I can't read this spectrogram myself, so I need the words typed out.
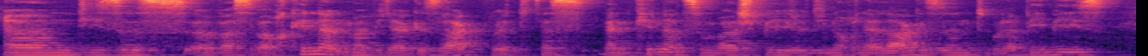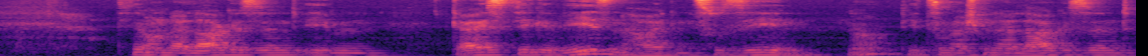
ähm, dieses, äh, was auch Kindern immer wieder gesagt wird, dass wenn Kinder zum Beispiel, die noch in der Lage sind, oder Babys, die noch in der Lage sind, eben geistige Wesenheiten zu sehen, ne? die zum Beispiel in der Lage sind,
